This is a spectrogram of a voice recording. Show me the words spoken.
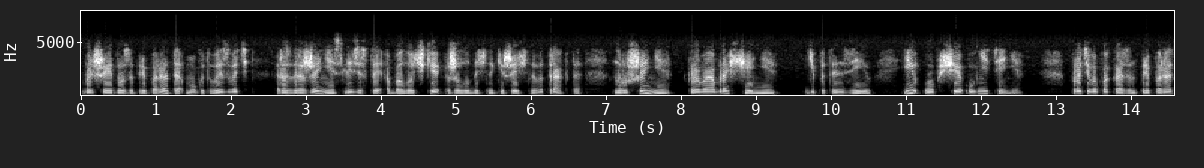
Большие дозы препарата могут вызвать раздражение слизистой оболочки желудочно-кишечного тракта, нарушение кровообращения, гипотензию и общее угнетение. Противопоказан препарат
